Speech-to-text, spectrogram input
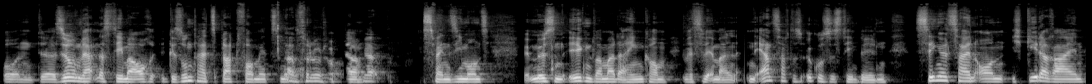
Und äh, Sören, wir hatten das Thema auch Gesundheitsplattform jetzt mit Absolut. Dr. Ja. Sven Simons. Wir müssen irgendwann mal dahin kommen, dass wir immer ein ernsthaftes Ökosystem bilden. Single Sign-On, ich gehe da rein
